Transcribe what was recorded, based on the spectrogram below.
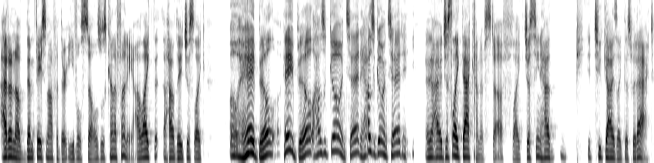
I don't know, them facing off with their evil selves was kind of funny. I like the, how they just like, oh, hey, Bill. Hey, Bill. How's it going, Ted? How's it going, Ted? And I just like that kind of stuff, like just seeing how two guys like this would act.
